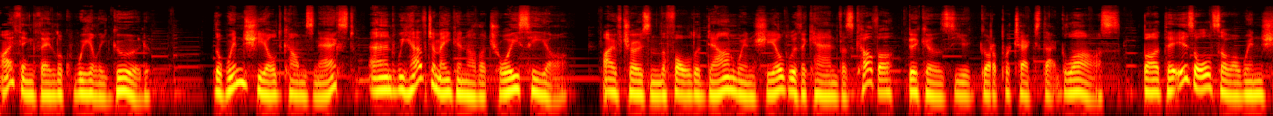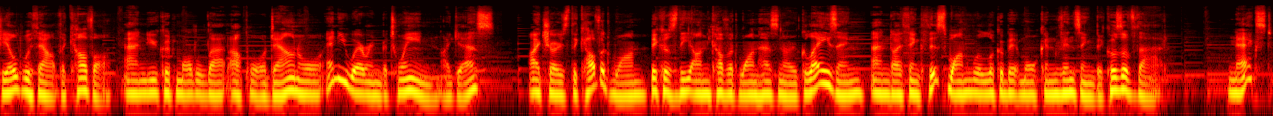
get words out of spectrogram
I think they look really good. The windshield comes next, and we have to make another choice here. I've chosen the folded down windshield with a canvas cover because you gotta protect that glass. But there is also a windshield without the cover, and you could model that up or down or anywhere in between, I guess. I chose the covered one because the uncovered one has no glazing, and I think this one will look a bit more convincing because of that. Next,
